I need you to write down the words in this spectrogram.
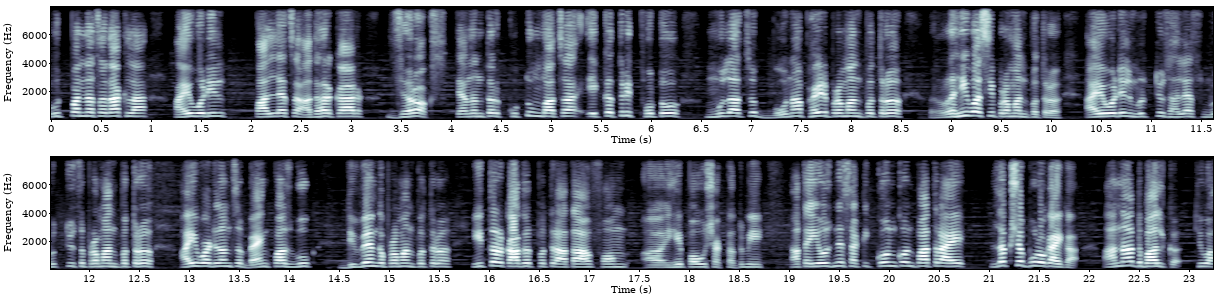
उत्पन्नाचा दाखला आई वडील पाल्याचं आधार कार्ड झेरॉक्स त्यानंतर कुटुंबाचा एकत्रित फोटो मुलाचं बोनाफाईड प्रमाणपत्र रहिवासी प्रमाणपत्र आईवडील मृत्यू झाल्यास मृत्यूचं प्रमाणपत्र आईवडिलांचं बँक पासबुक दिव्यांग प्रमाणपत्र इतर कागदपत्र आता हा फॉर्म हे पाहू शकता तुम्ही. आता योजनेसाठी कोण कोण पात्र आहे? लक्षपूर्वक आहे का अनाथ बालकं किंवा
